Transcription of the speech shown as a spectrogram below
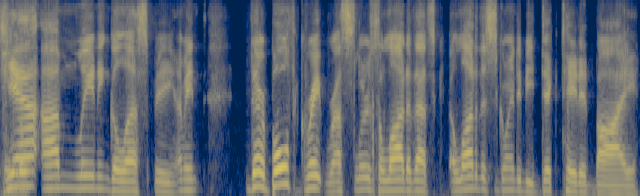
Yeah, I'm leaning Gillespie. I mean, they're both great wrestlers. A lot of that's a lot of this is going to be dictated by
